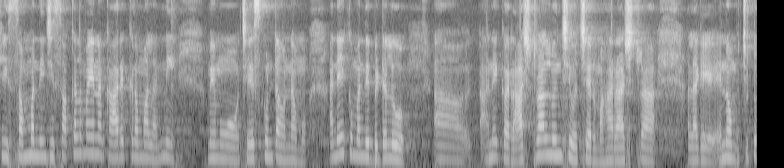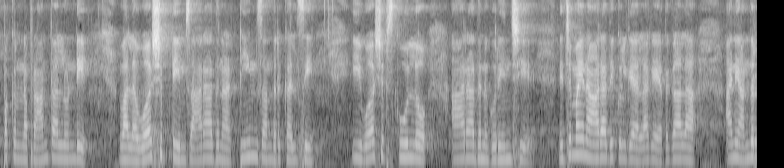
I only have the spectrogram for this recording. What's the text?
కి సంబంధించి సకలమైన కార్యక్రమాలన్నీ మేము చేసుకుంటా ఉన్నాము. అనేక మంది బిడ్డలు అనేక రాష్ట్రాల నుంచి వచ్చారు. మహారాష్ట్ర అలాగే ఎన్నో చుట్టుపక్కల ఉన్న ప్రాంతాల నుండి వాళ్ళ వర్షిప్ టీమ్స్ ఆరాధన టీమ్స్ అందరూ కలిసి ఈ వర్షిప్ స్కూల్లో ఆరాధన గురించి నిజమైన ఆరాధికులుగా ఎలాగ ఎదగాల అని అందరూ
